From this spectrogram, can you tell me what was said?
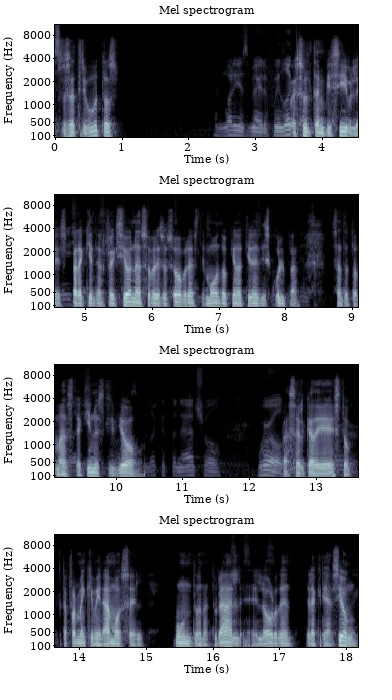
sus atributos resultan visibles para quien reflexiona sobre sus obras de modo que no tienen disculpa. Santo Tomás de Aquino escribió acerca de esto, la forma en que miramos el mundo natural, el orden de la creación.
